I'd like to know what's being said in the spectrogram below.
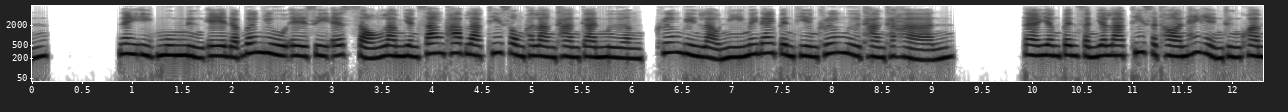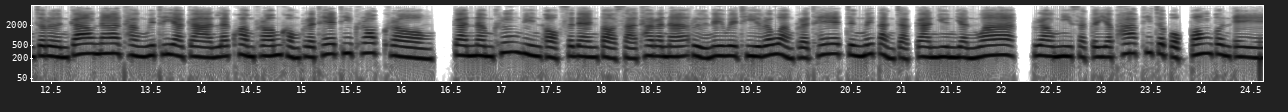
ร ในอีกมุมหนึ่ง AWACS 2 ลำยังสร้างภาพลักษณ์ที่ทรงพลังทางการเมือง เครื่องบินเหล่านี้ไม่ได้เป็นเพียงเครื่องมือทางทหาร แต่ยังเป็นสัญลักษณ์ที่สะท้อนให้เห็นถึงความเจริญก้าวหน้าทางวิทยาการและความพร้อมของประเทศที่ครอบครอง การนำเครื่องบินออกแสดงต่อสาธารณะ หรือในเวทีระหว่างประเทศจึงไม่ต่างจากการยืนยันว่า เรามีศักยภาพที่จะปกป้องตนเอง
